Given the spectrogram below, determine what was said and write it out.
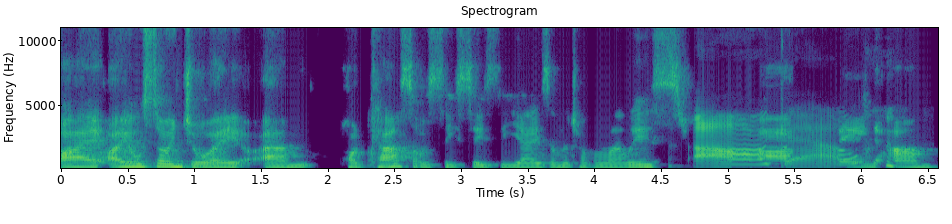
I I also enjoy um, podcasts. Obviously, the Yays on the top of my list. Oh, uh, been, um,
